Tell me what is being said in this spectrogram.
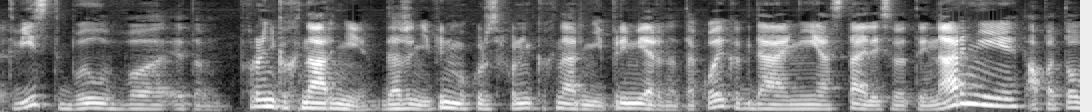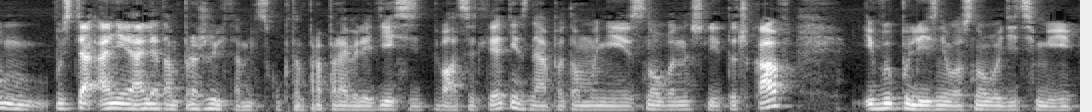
твист был в этом, в Хрониках Нарнии, даже не фильм, а курс в Хрониках Нарнии, примерно такой, когда они остались в этой Нарнии, а потом, спустя, они, они там прожили, там, сколько там, проправили, 10-20 лет, не знаю, потом они снова нашли этот шкаф, и выпали из него снова детьми.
